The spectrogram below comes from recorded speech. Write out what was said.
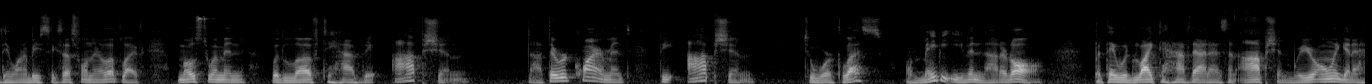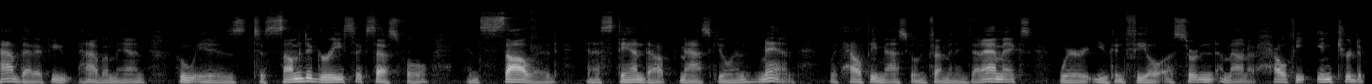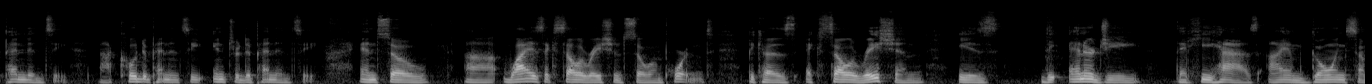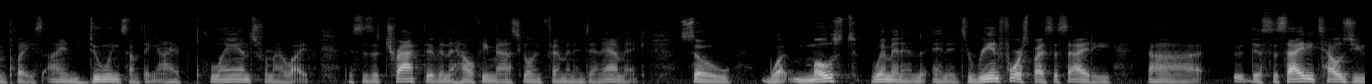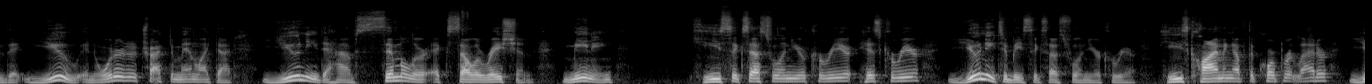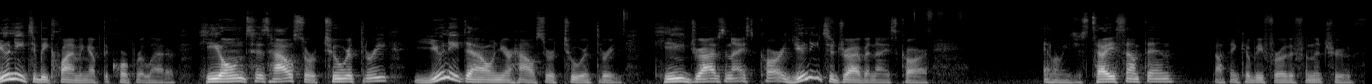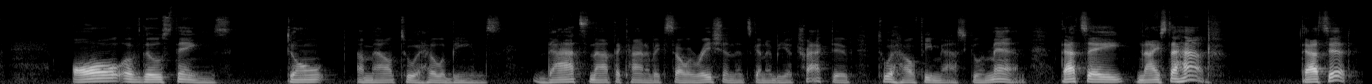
they want to be successful in their love life. Most women would love to have the option, not the requirement, the option to work less or maybe even not at all. But they would like to have that as an option where you're only going to have that if you have a man who is to some degree successful and solid and a stand up masculine man with healthy masculine feminine dynamics, where you can feel a certain amount of healthy interdependency, not codependency, interdependency. And so, uh, why is acceleration so important? Because acceleration is the energy that he has. I am going someplace. I am doing something. I have plans for my life. This is attractive in the healthy masculine feminine dynamic. So, what most women, and, and it's reinforced by society, uh, the society tells you that you, in order to attract a man like that, you need to have similar acceleration, meaning he's successful in your career, his career, you need to be successful in your career. He's climbing up the corporate ladder, you need to be climbing up the corporate ladder. He owns his house or two or three, you need to own your house or two or three. He drives a nice car, you need to drive a nice car. And let me just tell you something, nothing could be further from the truth all of those things don't amount to a hill of beans. That's not the kind of acceleration that's going to be attractive to a healthy masculine man. That's a nice to have. That's it.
